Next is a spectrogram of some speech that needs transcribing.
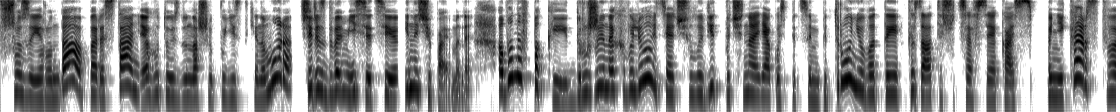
що за ерунда, перестань, я готуюсь до нашої поїздки на море через два місяці і не чіпай мене. Або навпаки, дружина хвилюється, а чоловік починає якось під цим підтрунювати, казати, що це все якась панікерство,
